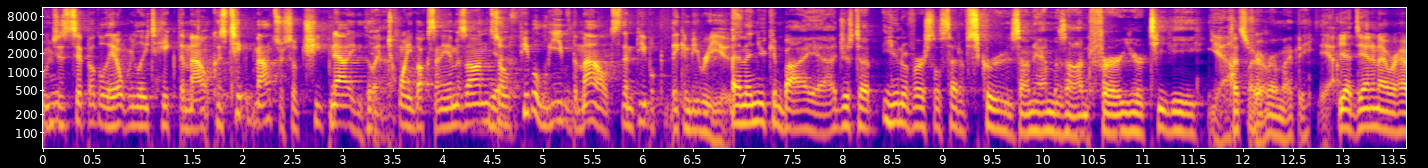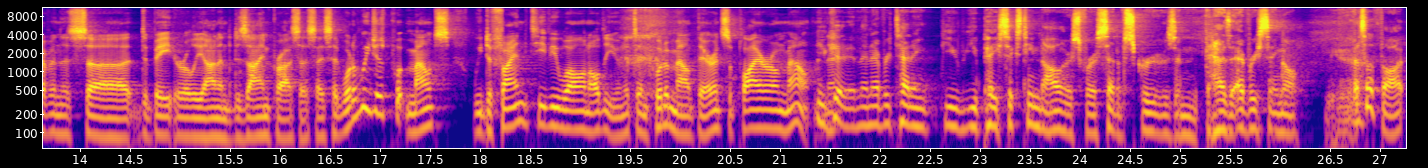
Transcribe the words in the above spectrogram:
which is typical. They don't really take them out because t- mounts are so cheap now. You can get like twenty bucks on Amazon. So if people leave the mounts, then people they can be reused. And then you can buy uh, just a universal set of screws on Amazon for your TV. Yeah. That's whatever true. it might be. yeah. Yeah, Dan and I were having this uh, debate early on in the design process. I said, "What if we just put mounts? We define the TV wall on all the units and put a mount there and supply our own mount." You could, and then every tenant you you pay sixteen dollars for a set of screws, and it has every single. That's a thought.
